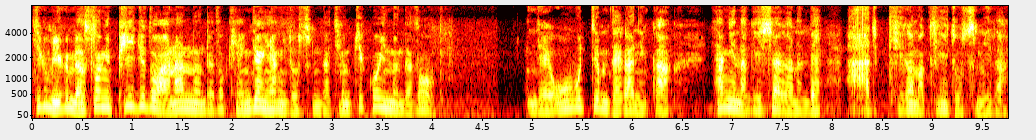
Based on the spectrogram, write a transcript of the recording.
지금 이거 몇 송이 피지도 않았는데도 굉장히 향이 좋습니다. 지금 찍고 있는데도 이제 오후쯤 돼가니까 향이 나기 시작하는데 아주 기가 막히게 좋습니다.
